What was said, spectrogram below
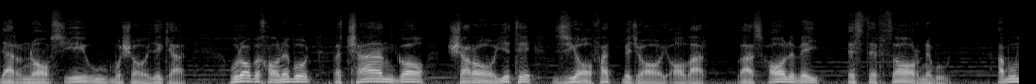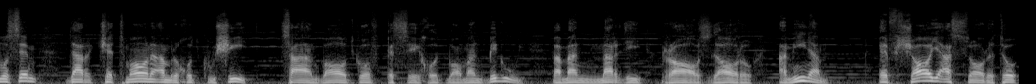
در ناسیه او مشاهده کرد. او را به خانه برد و چندگاه شرایط زیافت به جای آورد و از حال وی استفسار نبود ابو مسلم در کتمان امر خود کوشید. سندباد گفت قصه خود با من بگوی و من مردی رازدار و امینم. افشای اسرار تو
